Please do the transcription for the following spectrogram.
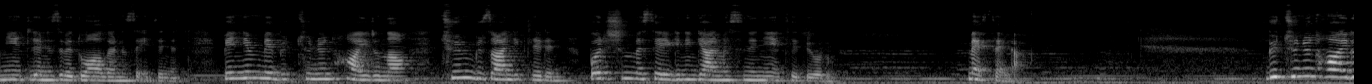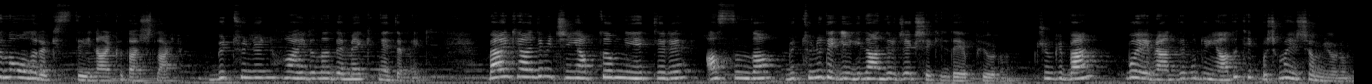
niyetlerinizi ve dualarınızı edinin. Benim ve bütünün hayrına, tüm güzelliklerin, barışın ve sevginin gelmesine niyet ediyorum. Mesela bütünün hayrına olarak isteyin arkadaşlar. Bütünün hayrına demek ne demek? Ben kendim için yaptığım niyetleri aslında bütünü de ilgilendirecek şekilde yapıyorum. Çünkü ben bu evrende, bu dünyada tek başıma yaşamıyorum.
